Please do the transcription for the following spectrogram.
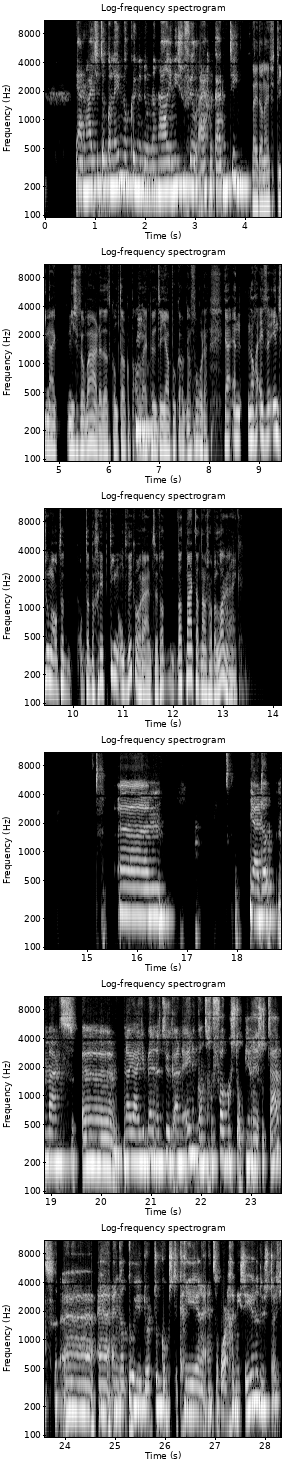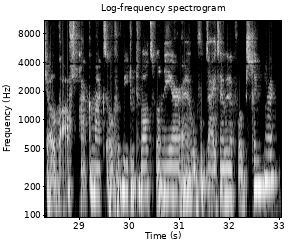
Ja, dan had je het ook alleen wel kunnen doen. Dan haal je niet zoveel eigenlijk uit een team. Nee, dan heeft het team eigenlijk niet zoveel waarde. Dat komt ook op allerlei Nee. punten in jouw boek ook naar voren. Ja, en nog even inzoomen op dat, op dat begrip teamontwikkelruimte. Wat, wat maakt dat nou zo belangrijk? Ehm, ja, dat maakt. eh, nou ja, je bent natuurlijk aan de ene kant gefocust op je resultaat. eh, en, dat doe je door toekomst te creëren en te organiseren. Dus dat je ook afspraken maakt over wie doet wat, wanneer, eh, hoeveel tijd hebben we daarvoor beschikbaar.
